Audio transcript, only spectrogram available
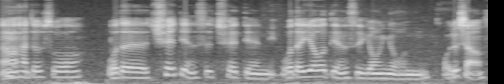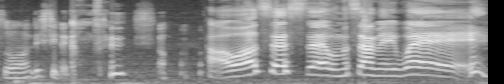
然后他就说。我的缺点是缺点你，我的优点是拥有你。我就想说，利息的公司小，好哦，谢谢我们下面一位。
